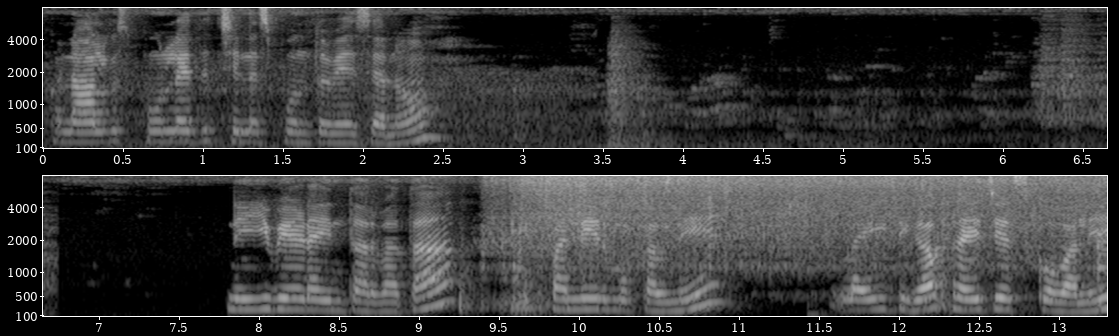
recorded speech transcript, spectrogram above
ఒక నాలుగు స్పూన్లు అయితే చిన్న స్పూన్తో వేసాను నెయ్యి వేడైన తర్వాత పన్నీర్ ముక్కల్ని లైట్గా ఫ్రై చేసుకోవాలి.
